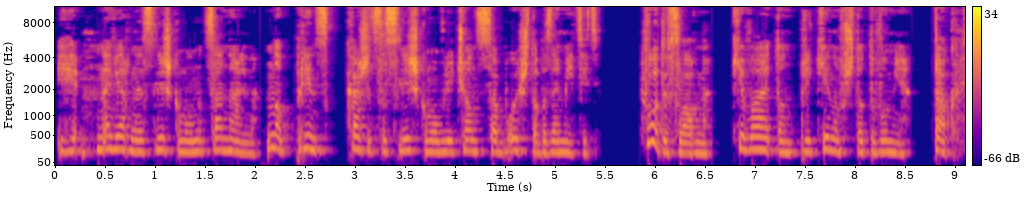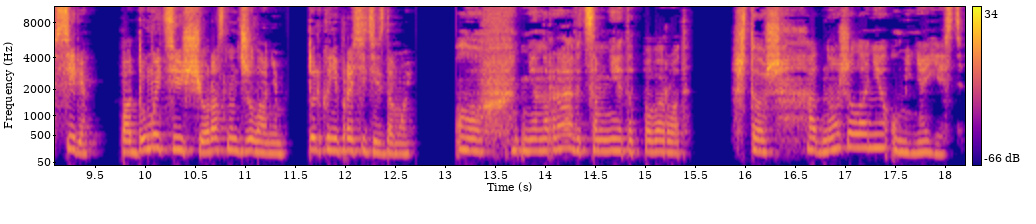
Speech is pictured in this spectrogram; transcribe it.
И, наверное, слишком эмоционально, но принц кажется слишком увлечен собой, чтобы заметить. Вот и славно, кивает он, прикинув что-то в уме. Так, Сири, подумайте еще раз над желанием, только не проситесь домой. Ох, не нравится мне этот поворот. Что ж, одно желание у меня есть.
